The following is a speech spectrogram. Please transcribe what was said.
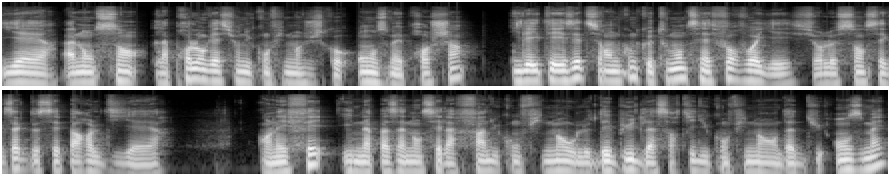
hier annonçant la prolongation du confinement jusqu'au 11 mai prochain, il a été aisé de se rendre compte que tout le monde s'est fourvoyé sur le sens exact de ses paroles d'hier. En effet, il n'a pas annoncé la fin du confinement ou le début de la sortie du confinement en date du 11 mai,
